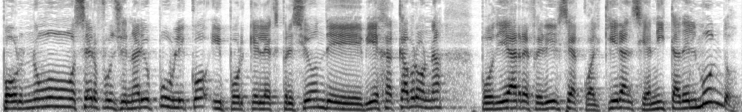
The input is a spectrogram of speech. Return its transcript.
por no ser funcionario público y porque la expresión de vieja cabrona podía referirse a cualquier ancianita del mundo,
